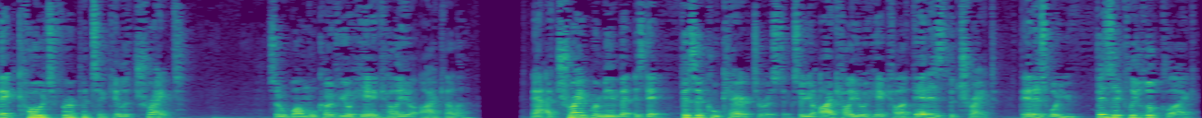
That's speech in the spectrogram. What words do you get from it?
that codes for a particular trait. So one will code for your hair color, your eye color. Now, a trait, remember, is that physical characteristic. So your eye color, your hair color, that is the trait. That is what you physically look like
